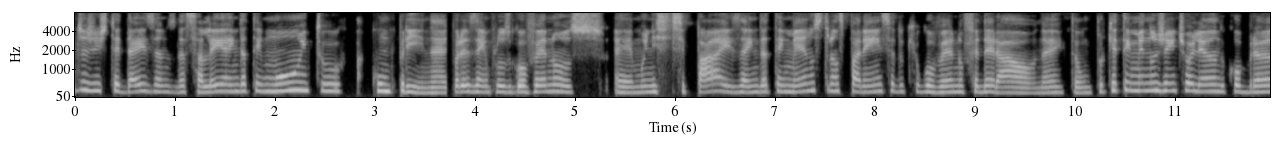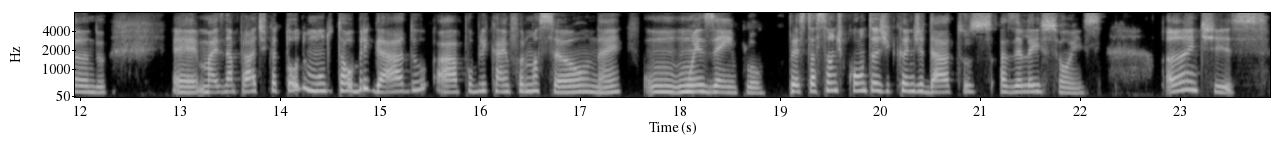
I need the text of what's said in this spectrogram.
de a gente ter 10 anos dessa lei, ainda tem muito a cumprir, né? Por exemplo, os governos é, municipais ainda têm menos transparência do que o governo federal, né? Então, porque tem menos gente olhando, cobrando. É, mas na prática todo mundo está obrigado a publicar informação, né? Um, um exemplo, prestação de contas de candidatos às eleições antes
